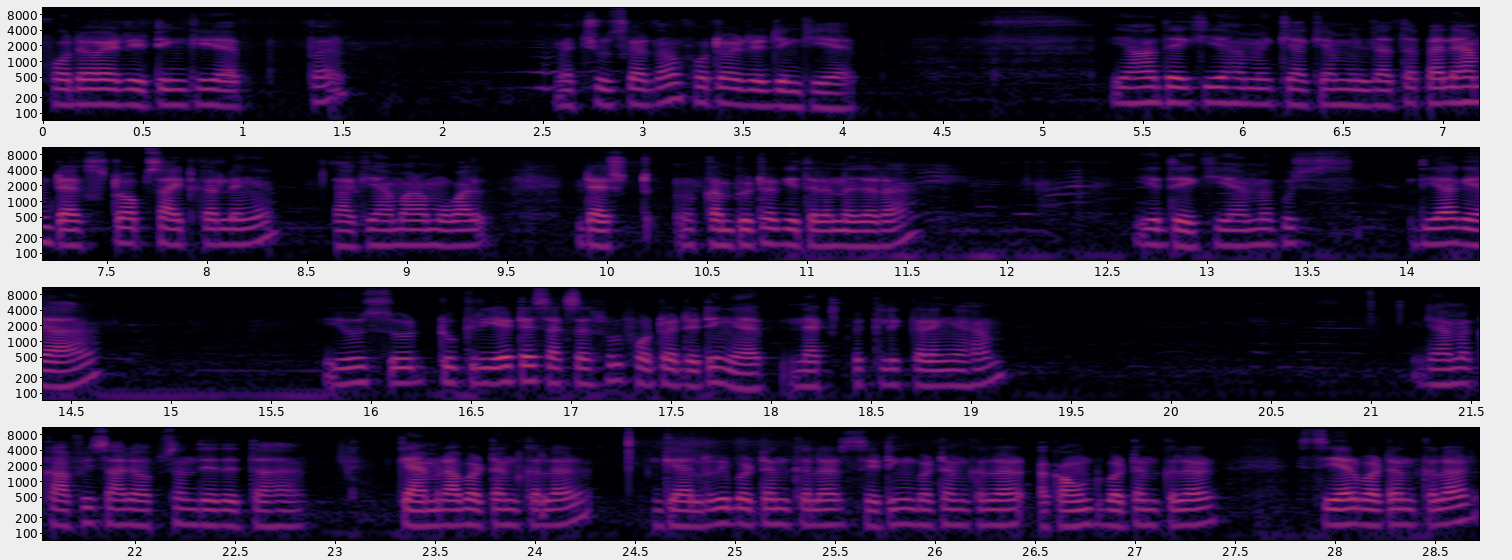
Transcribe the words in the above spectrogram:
फ़ोटो एडिटिंग की ऐप पर। मैं चूज़ करता हूँ फ़ोटो एडिटिंग की ऐप यहाँ देखिए हमें क्या क्या मिल जाता है। पहले हम डेस्कटॉप साइट कर लेंगे, ताकि हमारा मोबाइल डेस्क कंप्यूटर की तरह नज़र आए। ये देखिए, हमें कुछ दिया गया है। You should to create a successful photo editing app next पे क्लिक करेंगे हम। यह हमें काफ़ी सारे ऑप्शन दे देता है। Camera button colour gallery button colour setting button colour account button colour share button colour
